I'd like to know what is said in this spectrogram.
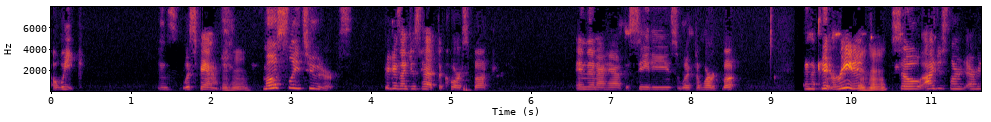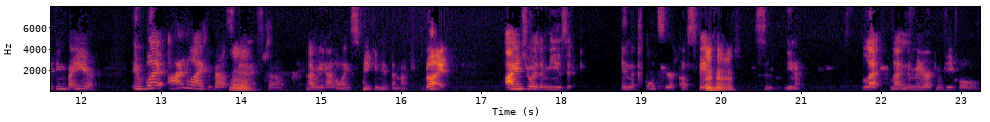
a week in, with Spanish. Ujú. Mostly tutors because I just had the course book, and then I had the CDs with the workbook, and I couldn't read it. Ujú. So I just learned everything by ear. And what I like about Mm. Spanish, though, I mean, I don't like speaking it that much, but I enjoy the music and the culture of Spanish. Mhm. So, you know, Lat- Latin American people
